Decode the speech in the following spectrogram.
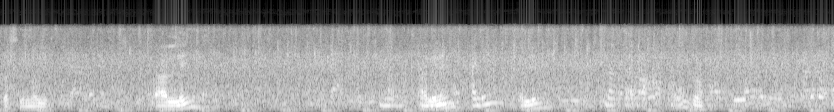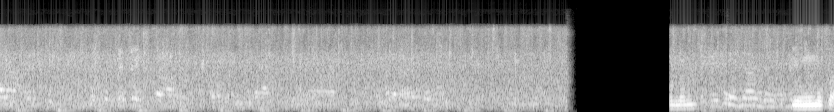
Kasi may alin. Alin? Alin? Alin? Bakit? Ano to? Ulan. Yung muka.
